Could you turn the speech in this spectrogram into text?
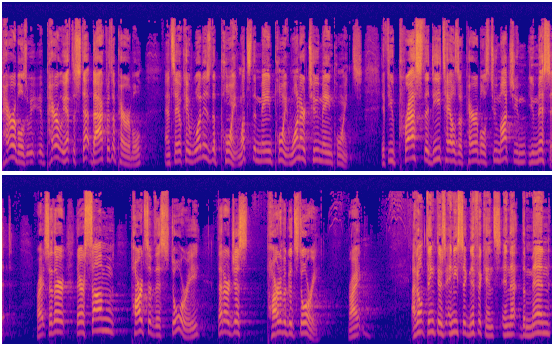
Parables, we, parable, you have to step back with a parable and say, okay, what is the point? What's the main point? One or two main points. If you press the details of parables too much, you, you miss it, right? So there, there are some parts of this story that are just part of a good story, right? I don't think there's any significance in that the men,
